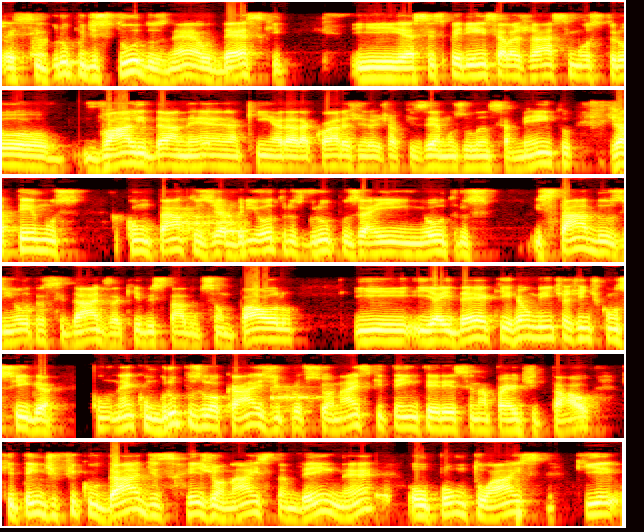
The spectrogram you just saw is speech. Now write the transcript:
Esse grupo de estudos, né, o DESC, e essa experiência ela já se mostrou válida, né, aqui em Araraquara já, fizemos o lançamento, já temos contatos de abrir outros grupos aí em outros estados, em outras cidades aqui do estado de São Paulo, e, e a ideia é que realmente a gente consiga com, né, com, grupos locais de profissionais que têm interesse na parte digital, que têm dificuldades regionais também, né, ou pontuais, que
